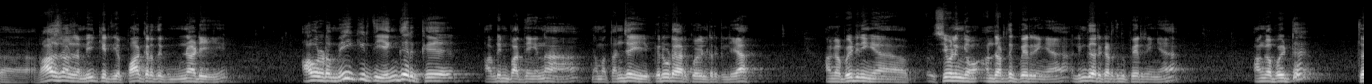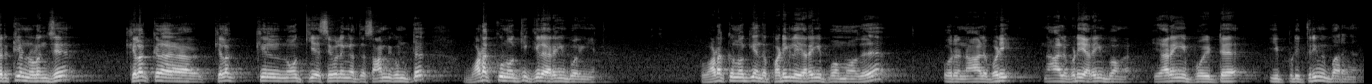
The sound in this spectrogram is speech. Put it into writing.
இப்போ ராஜராஜ மெய்கீர்த்தியை பார்க்குறதுக்கு முன்னாடி அவரோட மெய்கீர்த்தி எங்கே இருக்குது அப்படின்னு பார்த்தீங்கன்னா நம்ம தஞ்சை பெருவுடையார் கோயில் இருக்கு இல்லையா? அங்கே போயிட்டு நீங்கள் சிவலிங்கம் அந்த இடத்துக்கு போயிடுறீங்க லிங்கம் இருக்க இடத்துக்கு போயிடுறீங்க. அங்கே போயிட்டு தெற்கில் நுழைஞ்சு கிழக்க கிழக்கில் நோக்கிய சிவலிங்கத்தை சாமி கும்பிட்டு வடக்கு நோக்கி கீழே இறங்கி போவீங்க. வடக்கு நோக்கி அந்த படியில் இறங்கி போகும்போது ஒரு நாலு படி நாலு படி இறங்கி போங்க. இறங்கி போயிட்டு இப்படி திரும்பி பாருங்கள்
